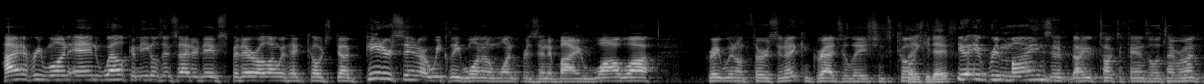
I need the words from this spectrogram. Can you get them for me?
Hi, everyone, and welcome. Eagles insider Dave Spadaro, along with head coach Doug Pederson, our weekly one on one presented by Wawa. Great win on Thursday night. Congratulations, coach. Thank you, Dave. You know, it reminds, I talk to fans all the time, reminds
